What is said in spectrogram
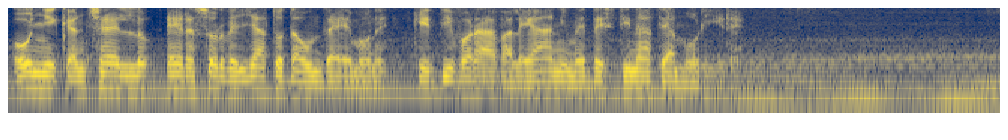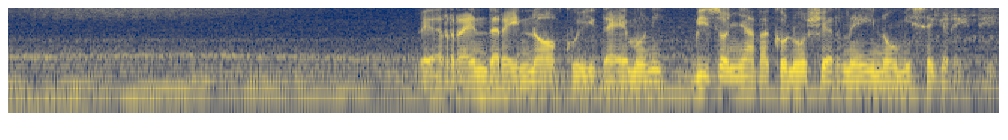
Ogni cancello era sorvegliato da un demone che divorava le anime destinate a morire. Per rendere innocui i demoni bisognava conoscerne i nomi segreti.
